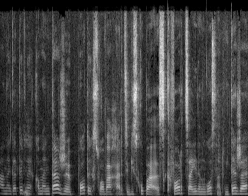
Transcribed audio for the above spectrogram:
A negatywnych komentarzy po tych słowach arcybiskupa Skworca, jeden głos na Twitterze,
